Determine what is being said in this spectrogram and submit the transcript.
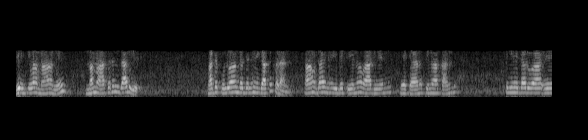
ඉතින් කිව්වා මානේ මම ආසරණ දරුවෙක්. මට පුළුවන් දෙදෙනෙහි ගත කරන්න. ආ හොඳයි මේ ඉඩ තියෙනවා වාඩි වෙන්න. මේ කෑම කිනවා කන්න. ඉතින් මේ දරුවා ඒ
